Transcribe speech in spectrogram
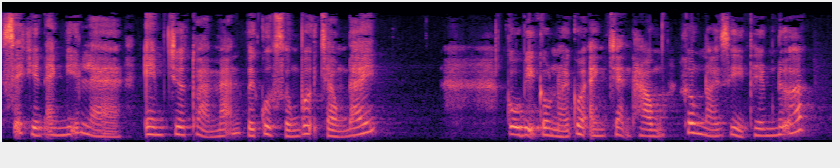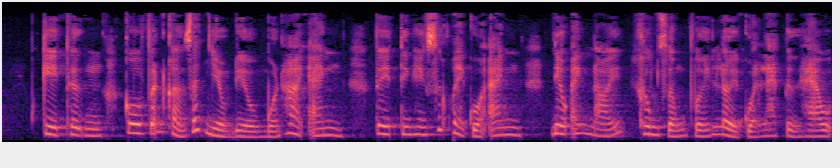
sẽ khiến anh nghĩ là em chưa thỏa mãn với cuộc sống vợ chồng đấy. Cô bị câu nói của anh chặn họng, không nói gì thêm nữa. Kỳ thực, cô vẫn còn rất nhiều điều muốn hỏi anh về tình hình sức khỏe của anh, điều anh nói không giống với lời của La Tử Hạo.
